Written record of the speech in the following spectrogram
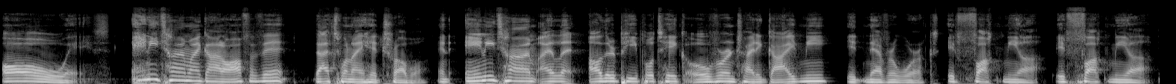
always. Anytime I got off of it, that's when I hit trouble. And anytime I let other people take over and try to guide me, it never works. It fucked me up. It fucked me up.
